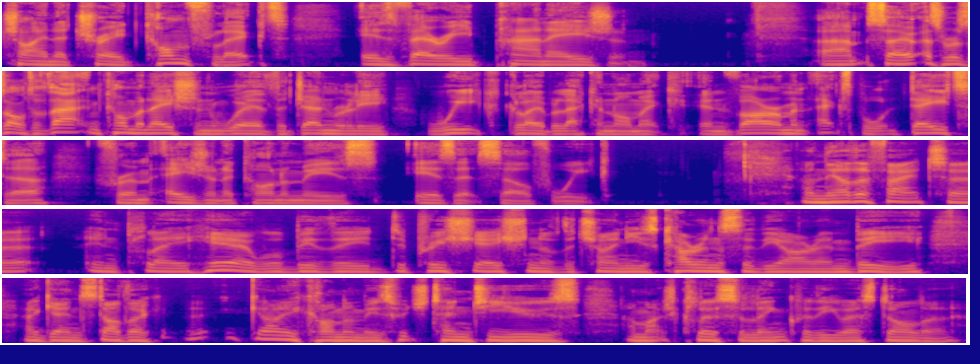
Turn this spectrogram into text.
China trade conflict is very pan Asian. Um, so, as a result of that, in combination with the generally weak global economic environment, export data from Asian economies is itself weak. And the other factor in play here will be the depreciation of the Chinese currency, the RMB, against other economies which tend to use a much closer link with the US dollar.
